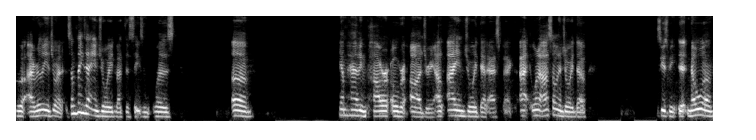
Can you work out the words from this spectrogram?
but I really enjoyed it. Some things I enjoyed about this season was um, him having power over Audrey. I, I enjoyed that aspect. I what I also enjoyed though, excuse me, that Noah,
